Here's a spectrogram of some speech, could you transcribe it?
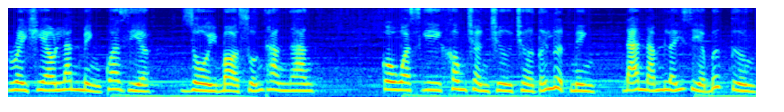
Rachel lăn mình qua rìa, rồi bỏ xuống thang ngang. Kowalski không chần chừ chờ tới lượt mình, đã nắm lấy rìa bức tường,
